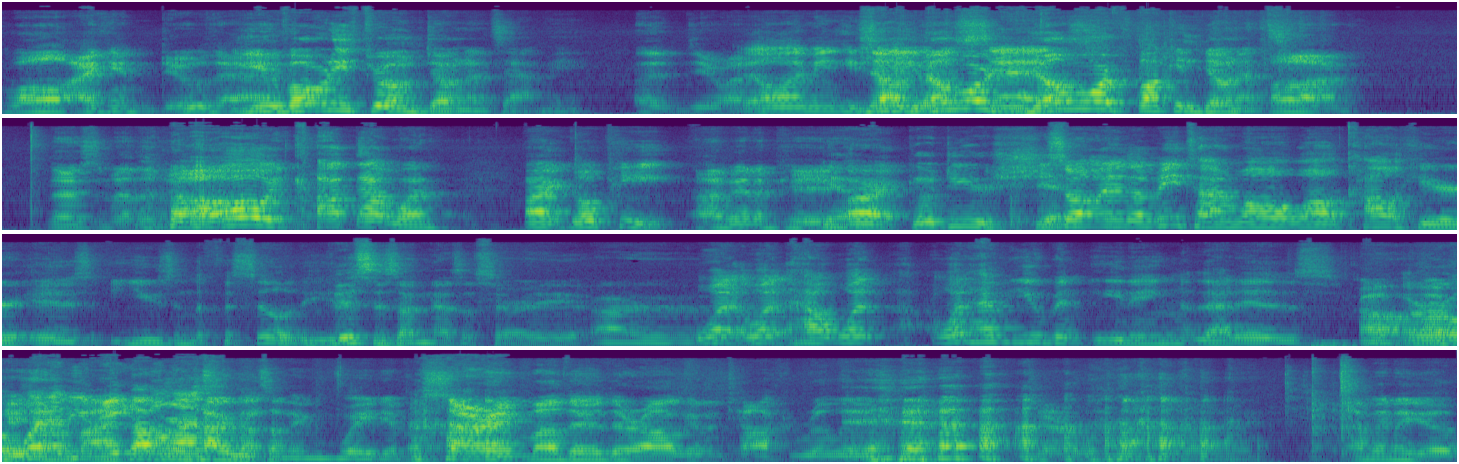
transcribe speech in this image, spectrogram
Well, I can do that. You've already thrown donuts at me. Uh, do you want? Well, I mean, he's No, no more, sense. no more fucking donuts. Hold on. There's another. donut. Oh, he caught that one. All right, go pee. I'm gonna pee. Yeah, All right. go do your shit. So in the meantime, while while Kyle here is using the facilities, this is unnecessary. I, what what how what what have you been eating that is Oh, or okay. what have you. I thought we were talking week? about something way different. Sorry, mother. They're all gonna talk really terrible. I'm gonna go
